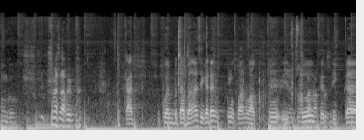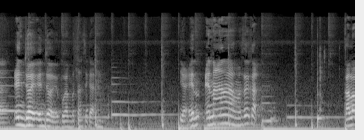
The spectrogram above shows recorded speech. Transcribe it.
Monggo. Mas Afif Kad bukan betah banget sih kadang kelupaan waktu Iya, itu kelupaan waktu sih. ketika enjoy enjoy bukan betah sih kak. Ya en enak lah maksudnya kak. Kalau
